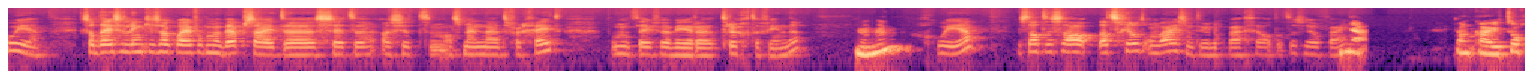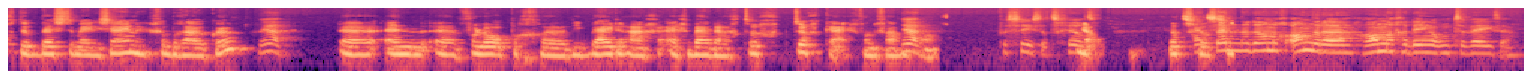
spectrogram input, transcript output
Goeie. Ik zal deze linkjes ook wel even op mijn website uh, zetten als, het, als men het vergeet, om het even weer uh, terug te vinden. Mm -hmm. Goeie. Dus dat, is al, dat scheelt onwijs natuurlijk bij geld. Dat is heel fijn. Ja. Dan kan je toch de beste medicijnen gebruiken. Ja. Uh, en voorlopig die bijdrage, eigen bijdrage terug, terugkrijgen van de fabrikant. Ja, precies, dat scheelt. Ja, dat scheelt. En zijn er dan nog andere handige dingen om te weten?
